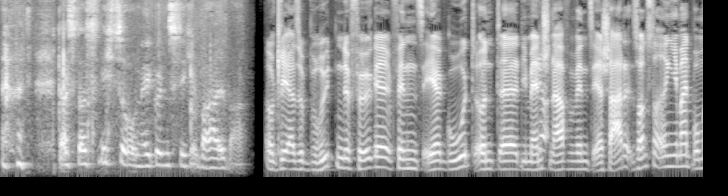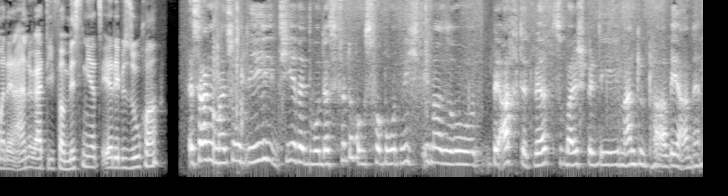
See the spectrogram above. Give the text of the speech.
dass das nicht so eine günstige Wahl war. Okay, also brütende Vögel finden es eher gut und äh, die Menschenaffen ja. finden es eher schade. Sonst noch irgendjemand, wo man den Eindruck hat, die vermissen jetzt eher die Besucher? Sagen wir mal so, die Tiere, wo das Fütterungsverbot nicht immer so beachtet wird, zum Beispiel die Mantelpaviane,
